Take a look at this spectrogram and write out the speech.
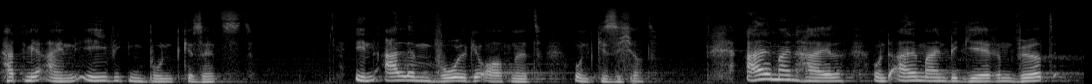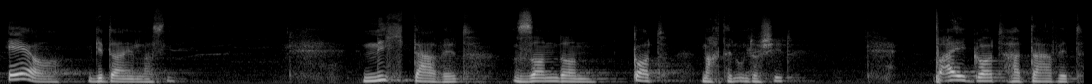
hat mir einen ewigen Bund gesetzt in allem wohlgeordnet und gesichert. All mein Heil und all mein Begehren wird er gedeihen lassen. Nicht David, sondern Gott macht den Unterschied. Bei Gott hat David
